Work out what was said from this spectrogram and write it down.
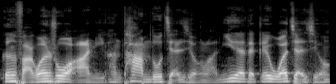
跟法官说啊，你看他们都减刑了，你也得给我减刑。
